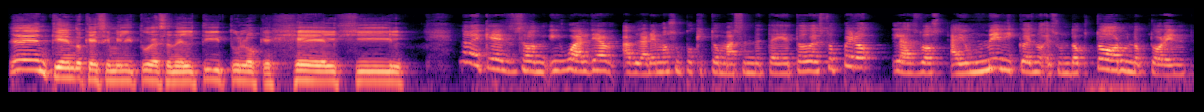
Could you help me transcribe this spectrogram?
Entiendo que hay similitudes en el título, que Hell, Hill, no, hay que son igual, ya hablaremos un poquito más en detalle de todo esto, pero las dos, hay un médico, es un doctor, un doctor en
